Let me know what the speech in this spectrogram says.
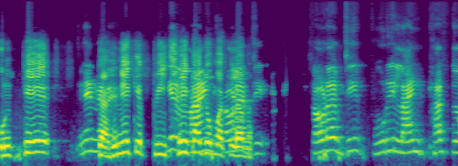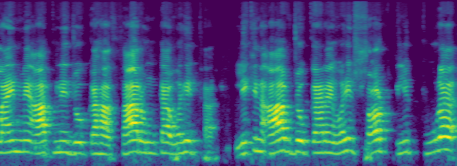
उनके नहीं, नहीं, कहने के पीछे का जो मतलब जी सौरभ जी पूरी लाइन फ़र्स्ट लाइन में आपने जो कहा सार उनका वही था। लेकिन आप जो कह रहे हैं वही शॉर्ट क्लिप पूरा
